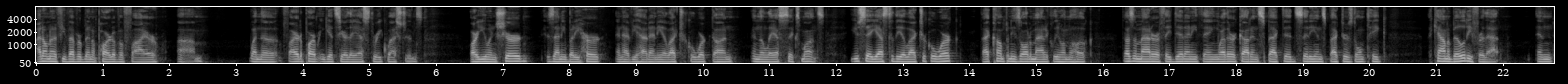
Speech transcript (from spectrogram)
I don't know if you've ever been a part of a fire. Um, when the fire department gets here, they ask three questions: Are you insured? Is anybody hurt? And have you had any electrical work done in the last six months? You say yes to the electrical work, that company's automatically on the hook. Doesn't matter if they did anything, whether it got inspected. City inspectors don't take accountability for that, and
